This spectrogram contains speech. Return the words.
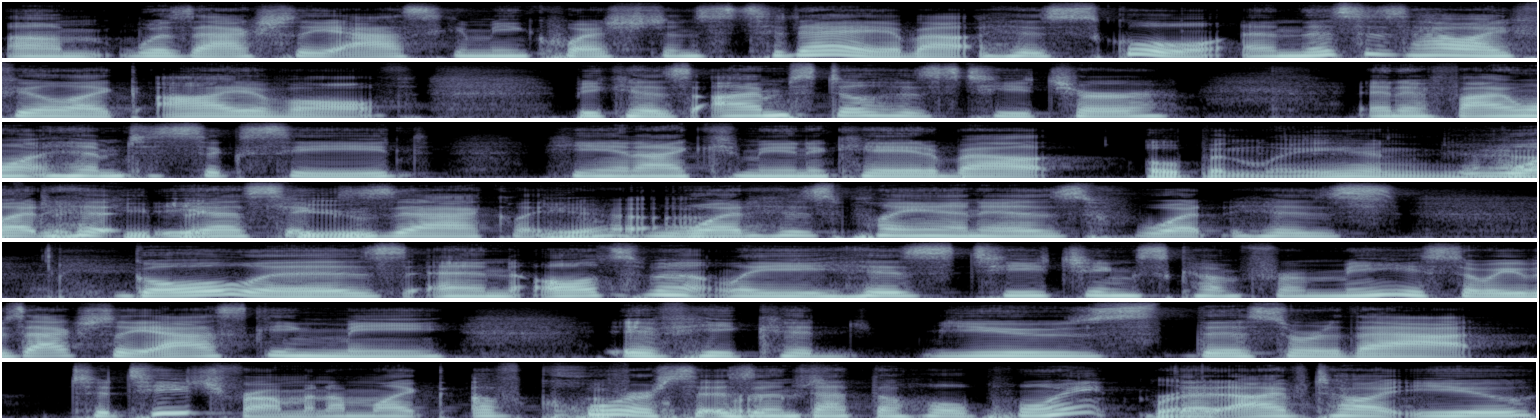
um, was actually asking me questions today about his school. And this is how I feel like I evolve because I'm still his teacher. And if I want him to succeed, he and I communicate about Openly and you what to hi- keep it yes cute. exactly Yeah. what his plan is what his goal is and ultimately his teachings come from me so he was actually asking me if he could use this or that to teach from and i'm like of course, course. isn't that the whole point Right. that i've taught you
